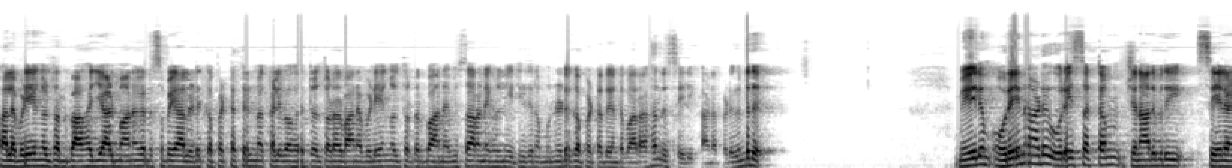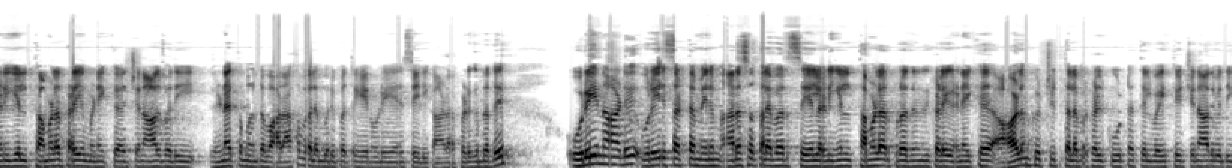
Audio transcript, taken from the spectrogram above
பல விடயங்கள் தொடர்பாக யாழ் மாநகர சபையால் எடுக்கப்பட்ட திண்ம கழிவகற்றல் தொடர்பான விடயங்கள் தொடர்பான விசாரணைகள் நேற்றைய தினம் முன்னெடுக்கப்பட்டது என்றவாறாக அந்த செய்தி காணப்படுகின்றது. மேலும் ஒரே நாடு ஒரே சட்டம் ஜனாதிபதி செயலணியில் தமிழர்களையும் இணைக்க ஜனாதிபதி இணக்கம் என்றவாறாக விளம்பரி பத்திரிகையினுடைய செய்தி காணப்படுகின்றது. ஒரே நாடு ஒரே சட்டம் எனும் அரசு தலைவர் செயலணியில் தமிழர் பிரதிநிதிகளை இணைக்க ஆளும் கட்சி தலைவர்கள் கூட்டத்தில் வைத்து ஜனாதிபதி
